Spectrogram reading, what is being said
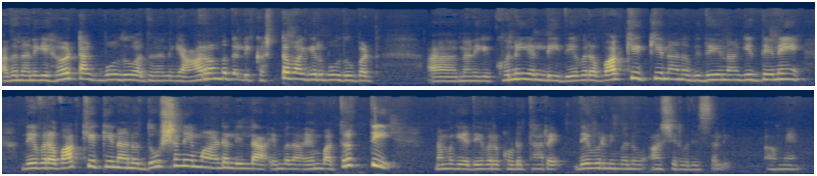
ಅದು ನನಗೆ ಹರ್ಟ್ ಆಗ್ಬೋದು, ಅದು ನನಗೆ ಆರಂಭದಲ್ಲಿ ಕಷ್ಟವಾಗಿರ್ಬೋದು ಬಟ್ ನನಗೆ ಕೊನೆಯಲ್ಲಿ ದೇವರ ವಾಕ್ಯಕ್ಕೆ ನಾನು ವಿಧೇಯನಾಗಿದ್ದೇನೆ, ದೇವರ ವಾಕ್ಯಕ್ಕೆ ನಾನು ದೂಷಣೆ ಮಾಡಲಿಲ್ಲ ಎಂಬುದ, ಎಂಬ ತೃಪ್ತಿ ನಮಗೆ ದೇವರು ಕೊಡುತ್ತಾರೆ. ದೇವರು ನಿಮ್ಮನ್ನು ಆಶೀರ್ವದಿಸಲಿ. ಆಮೇಲೆ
